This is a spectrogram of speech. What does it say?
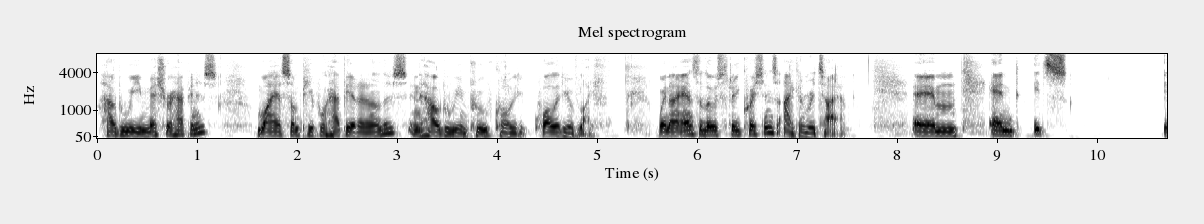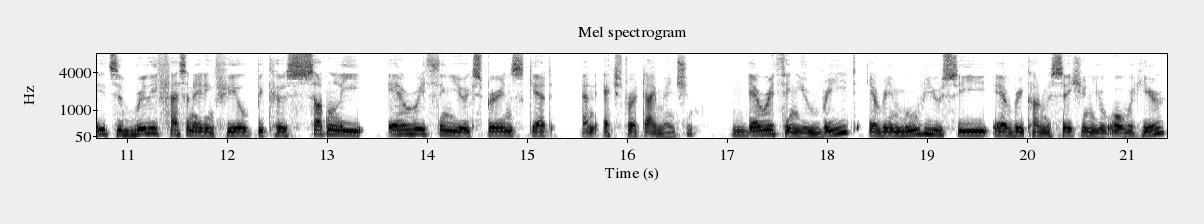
how do we measure happiness? Why are some people happier than others? And how do we improve quality, quality of life? When I answer those three questions, I can retire. Um, and it's, it's a really fascinating field because suddenly everything you experience get an extra dimension. Mm. Everything you read, every movie you see, every conversation you overhear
